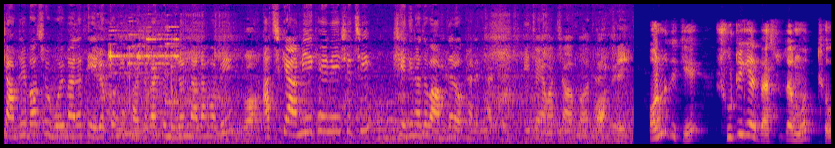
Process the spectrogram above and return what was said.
সামনের বছর বইমেলাতে এরকমই হয়তো একটা মিলন মেলা হবে আজকে আমি এখানে এসেছি সেদিন হয়তো আপনার ওখানে থাকবে এটাই আমার চাওয়া পাওয়া থাকবে অন্যদিকে শুটিং এর ব্যস্ততার মধ্যেও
